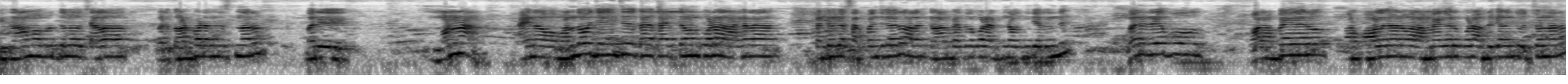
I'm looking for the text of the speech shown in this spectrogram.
ఈ గ్రామాభివృద్ధిలో చాలా మరి తోడ్పాటు అందిస్తున్నారు. మరి మొన్న ఆయన వందవ జయంతి కార్యక్రమం కూడా అంగర కంట్రీగా సర్పంచ్ గారు అలాగే గ్రామ పెద్దలు కూడా అటెండ్ అవ్వడం జరిగింది. మరి రేపు వాళ్ళ అబ్బాయి గారు వాళ్ళ కోళ్ళ గారు వాళ్ళ అమ్మాయి గారు కూడా అమెరికా నుంచి వచ్చి ఉన్నారు.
